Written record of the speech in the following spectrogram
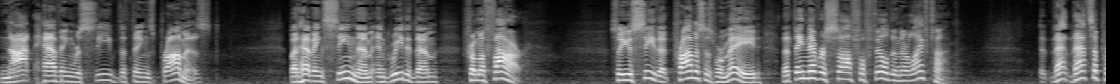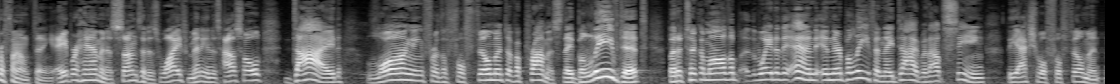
Not having received the things promised, but having seen them and greeted them from afar. So you see that promises were made that they never saw fulfilled in their lifetime that, that's a profound thing. Abraham and his sons and his wife, many in his household, died longing for the fulfillment of a promise. They believed it, but it took them all the, way to the end in their belief, and they died without seeing the actual fulfillment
